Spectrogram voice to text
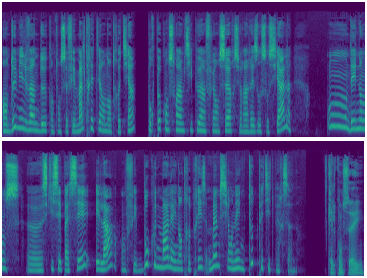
En 2022, quand on se fait maltraiter en entretien, pour peu qu'on soit un petit peu influenceur sur un réseau social, on dénonce euh, ce qui s'est passé et là, on fait beaucoup de mal à une entreprise, même si on est une toute petite personne. Quel conseil,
